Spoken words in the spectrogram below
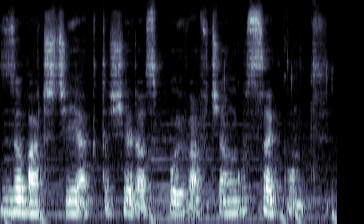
Zobaczcie, jak to się rozpływa w ciągu sekund.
